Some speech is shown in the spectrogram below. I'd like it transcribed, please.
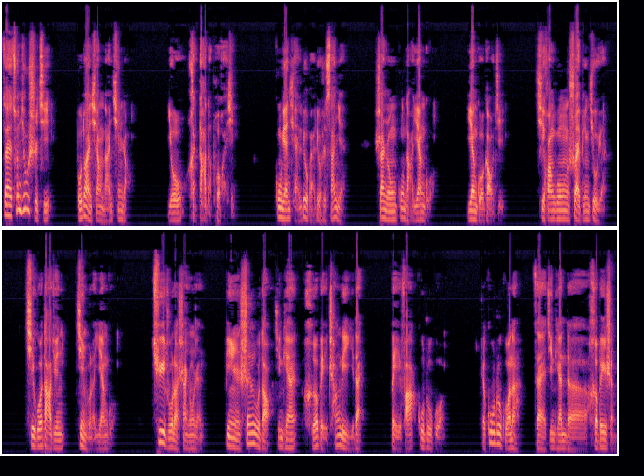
在春秋时期不断向南侵扰，有很大的破坏性。公元前六百六十三年，山戎攻打燕国，燕国告急，齐桓公率兵救援，齐国大军进入了燕国，驱逐了山戎人，并深入到今天河北昌黎一带，北伐孤竹国。这孤竹国呢，在今天的河北省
